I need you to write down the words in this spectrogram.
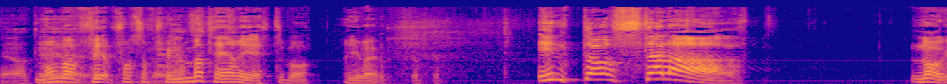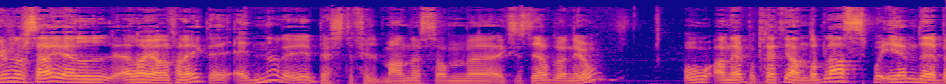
Ja, det Må vi få sånn filmmaterie etterpå. Interstellar! Noen vil si, eller, eller i alle fall jeg, det er en av de beste filmene som eh, eksisterer på denne jord. Og han er på 32.-plass på IMDb.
